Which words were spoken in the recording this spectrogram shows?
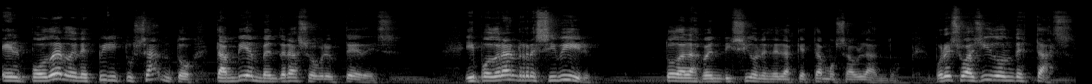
el poder del Espíritu Santo también vendrá sobre ustedes y podrán recibir todas las bendiciones de las que estamos hablando. Por eso allí donde estás,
